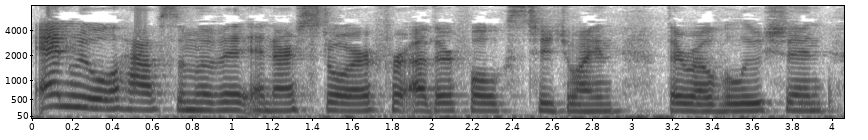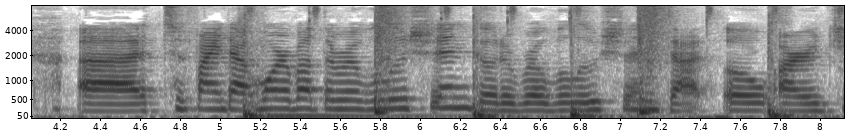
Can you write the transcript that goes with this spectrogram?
and we will have some of it in our store for other folks to join the revolution. Uh, to find out more about the revolution, go to revolution.org.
